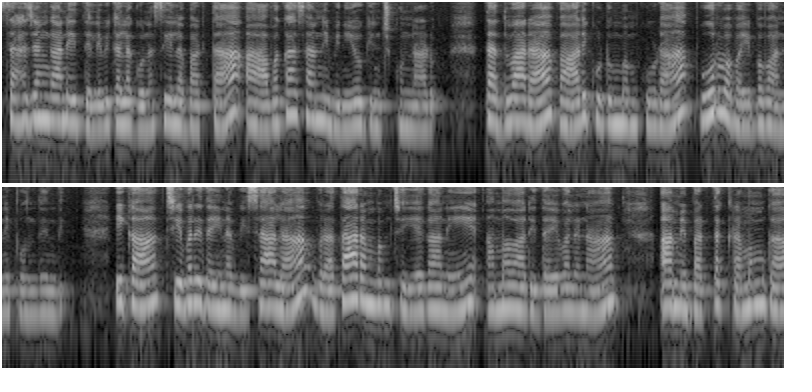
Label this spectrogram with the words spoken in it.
సహజంగానే తెలివిగల గుణశీల భర్త ఆ అవకాశాన్ని వినియోగించుకున్నాడు. తద్వారా వారి కుటుంబం కూడా పూర్వ వైభవాన్ని పొందింది. ఇక చివరిదైన విశాల వ్రతారంభం చేయగానే అమ్మవారి దయవలన ఆమె భర్త క్రమంగా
